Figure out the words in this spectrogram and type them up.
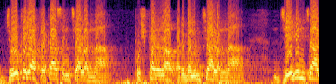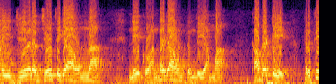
జ్యోతిలా ప్రకాశించాలన్నా పుష్పంలా పరిమళించాలన్నా జీవించాలి జీవన జ్యోతిగా ఉన్నా నీకు అండగా ఉంటుంది అమ్మ. కాబట్టి ప్రతి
